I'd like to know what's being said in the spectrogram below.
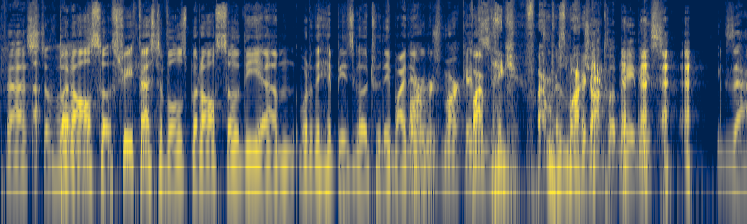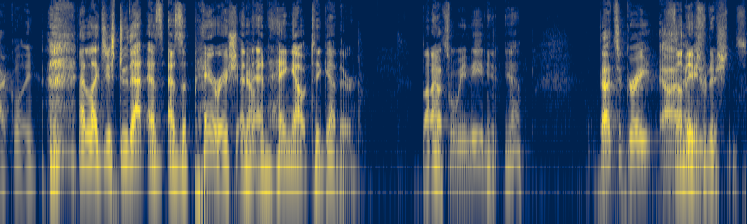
Festivals. but also street festivals, but also the um, what do the hippies go to? They buy their Farmers markets. Farm, thank you, farmers market, Chocolate babies. exactly. and like just do that as as a parish and, Yeah. and hang out together. But That's I, what we need. Yeah, That's a great uh, I Sunday mean, traditions.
